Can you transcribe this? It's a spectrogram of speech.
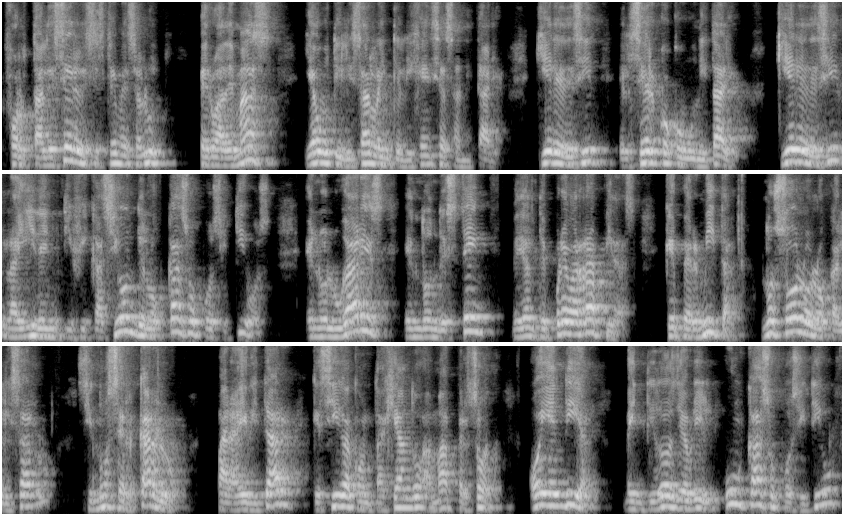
fortalecer el sistema de salud, pero además ya utilizar la inteligencia sanitaria. Quiere decir el cerco comunitario quiere decir la identificación de los casos positivos en los lugares en donde estén mediante pruebas rápidas que permitan no solo localizarlo, sino cercarlo para evitar que siga contagiando a más personas. Hoy en día, 22 de abril, un caso positivo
